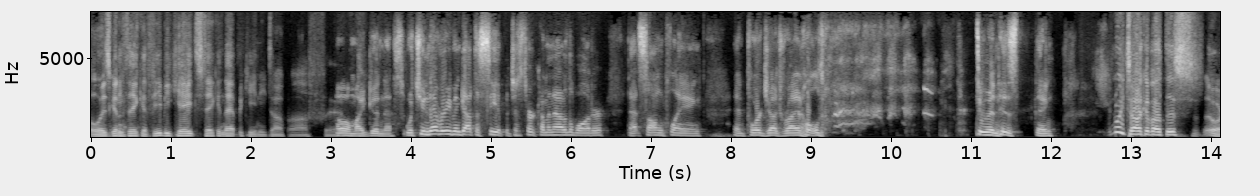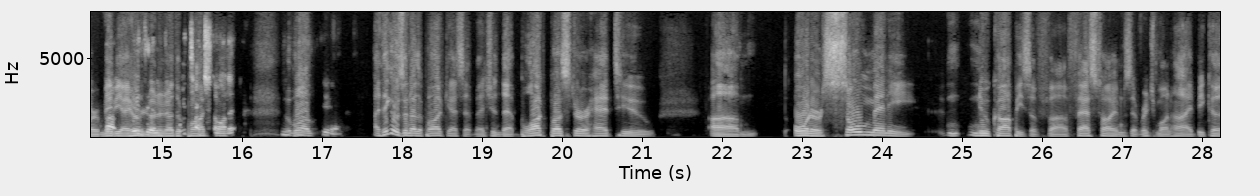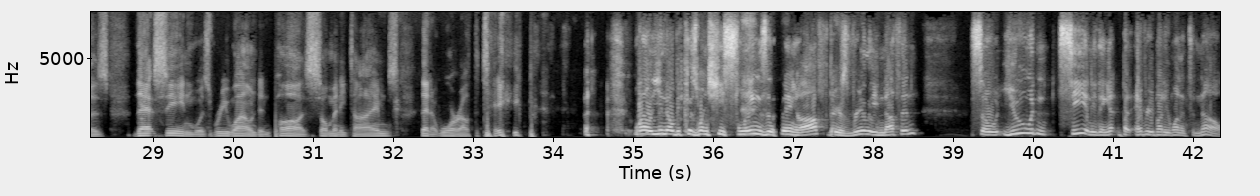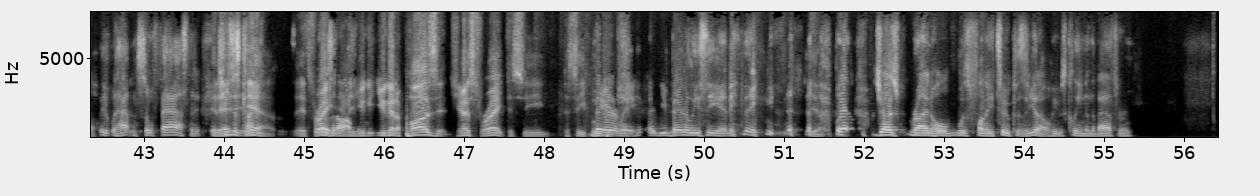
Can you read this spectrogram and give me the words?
Always going to think of Phoebe Cates taking that bikini top off. And- Oh my goodness! Which you never even got to see it, but just her coming out of the water, that song playing, and poor Judge Reinhold doing his thing. Didn't we talk about this? Or maybe Uh, I heard it on another We pod. touched on it. Well, Yeah. I think it was another podcast that mentioned that Blockbuster had to um, order so many n- new copies of uh, Fast Times at Ridgemont High because that scene was rewound and paused so many times that it wore out the tape. Well, you know, because when she slings the thing off, there's really nothing. So you wouldn't see anything, but everybody wanted to know. It would happen so fast that it, It, she just kind yeah, it's throws right. it off. And You you got to pause it just right to see to see of boobage. barely, you barely see anything. Yeah, but Judge Reinhold was funny too, because you know he was cleaning the bathroom.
